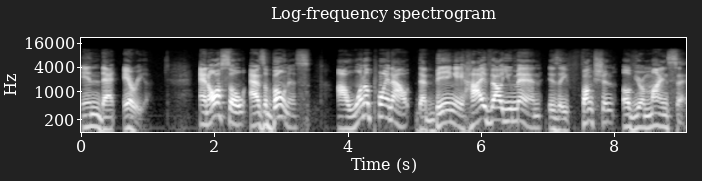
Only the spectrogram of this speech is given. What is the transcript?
in that area. And also, as a bonus, I want to point out that being a high value man is a function of your mindset.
